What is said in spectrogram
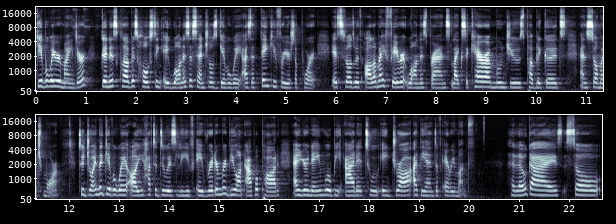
Giveaway reminder Goodness Club is hosting a Wellness Essentials giveaway as a thank you for your support. It's filled with all of my favorite wellness brands like Sakara, Moon Juice, Public Goods, and so much more. To join the giveaway, all you have to do is leave a written review on Apple Pod, and your name will be added to a draw at the end of every month. Hello, guys. So,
